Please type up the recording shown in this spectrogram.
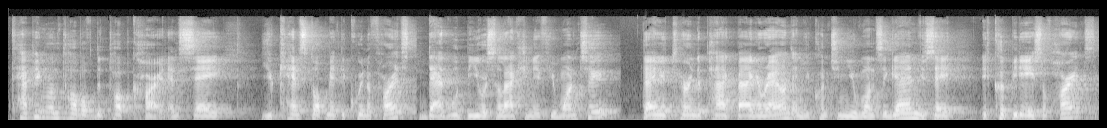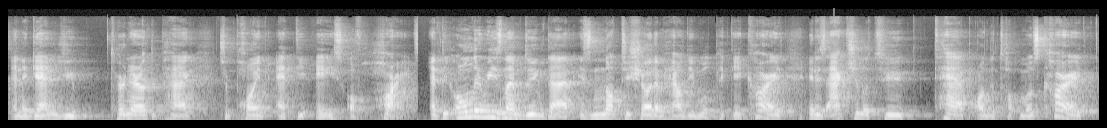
tapping on top of the top card and say, you can't stop me at the Queen of Hearts. That would be your selection if you want to. Then you turn the pack back around and you continue once again. You say it could be the Ace of Hearts. And again, you turn around the pack to point at the Ace of Hearts. And the only reason I'm doing that is not to show them how they will pick their card. It is actually to tap on the topmost card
